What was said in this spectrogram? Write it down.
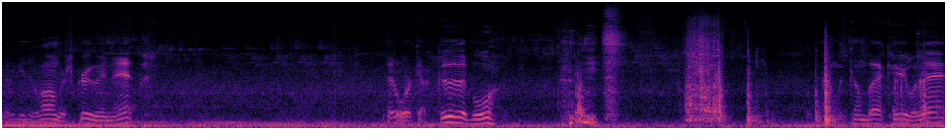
Gotta get a longer screw in that. That'll work out good, boy. and we come back here with that,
